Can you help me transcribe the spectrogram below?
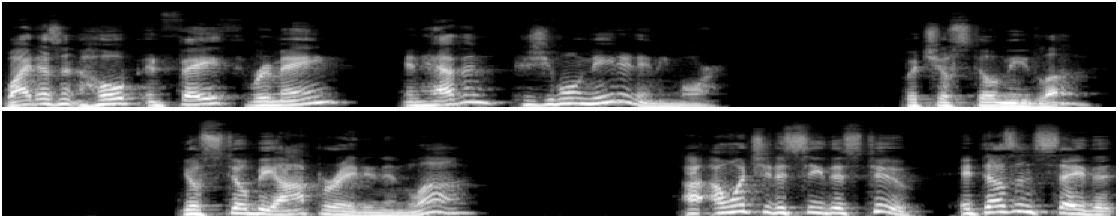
Why doesn't hope and faith remain in heaven? Because you won't need it anymore. But you'll still need love. You'll still be operating in love. I, I want you to see this too. It doesn't say that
